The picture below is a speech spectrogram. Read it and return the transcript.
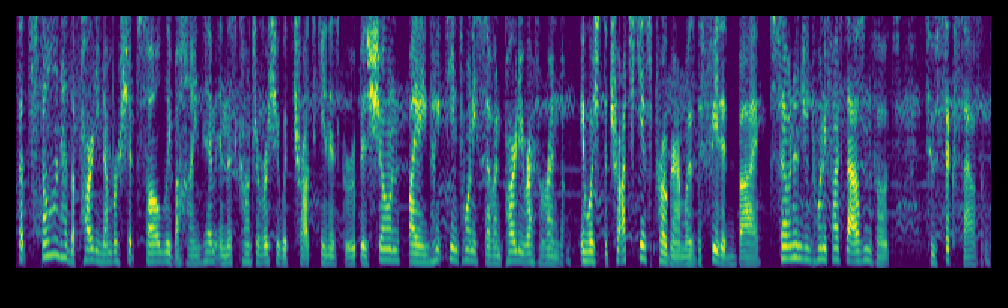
That Stalin had the party membership solidly behind him in this controversy with Trotsky and his group is shown by a 1927 party referendum in which the Trotskyist program was defeated by 725,000 votes to 6,000.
